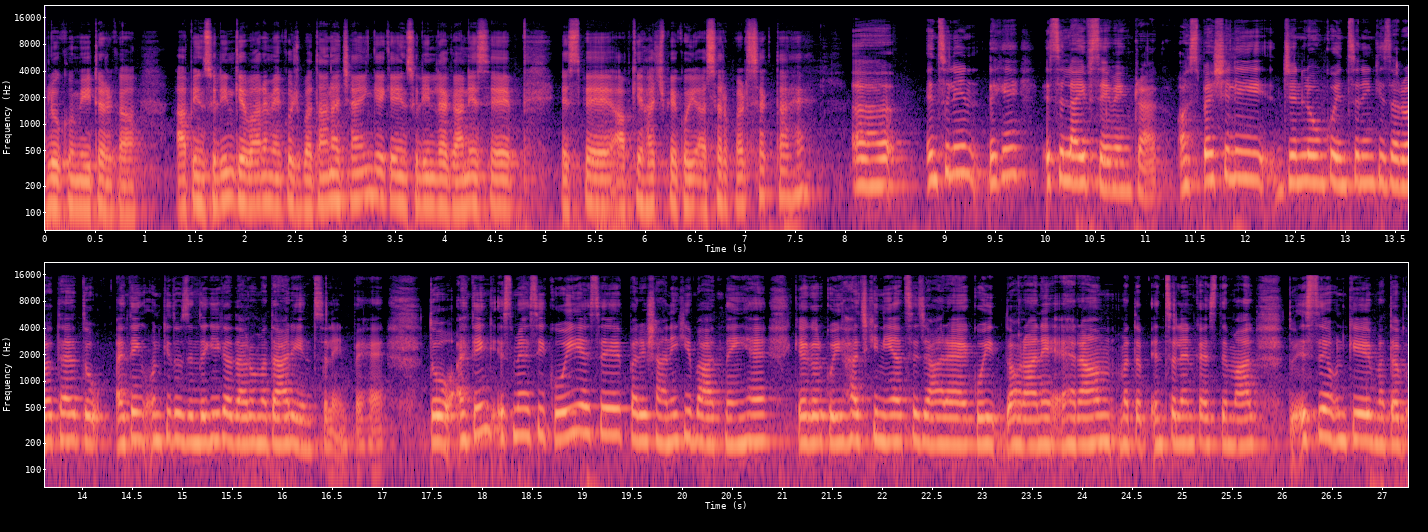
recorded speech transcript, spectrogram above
ग्लूकोमीटर का, आप इंसुलिन के बारे में कुछ बताना चाहेंगे कि इंसुलिन लगाने से इस पर आपके हज पे कोई असर पड़ सकता है? इंसुलिन देखें it's a life saving drug और स्पेशली जिन लोगों को इंसुलिन की ज़रूरत है तो आई थिंक उनकी तो ज़िंदगी का दारो मदार ही इंसुलिन पे है। तो आई थिंक इसमें ऐसी कोई ऐसे परेशानी की बात नहीं है कि अगर कोई हज की नीयत से जा रहा है, कोई दौरान एहराम मतलब इंसुलिन का इस्तेमाल तो इससे उनके मतलब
